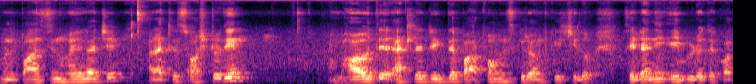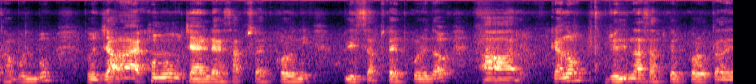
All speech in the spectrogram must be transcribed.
মানে পাঁচ দিন হয়ে গেছে। আর আজকে ষষ্ঠ দিন। ভারতের অ্যাথলেটিকদের পারফরমেন্স কীরকম কী ছিল সেটা নিয়ে এই ভিডিওতে কথা বলব। তো যারা এখনও চ্যানেলটাকে সাবস্ক্রাইব করনি প্লিজ সাবস্ক্রাইব করে দাও। আর কেন? যদি না সাবস্ক্রাইব করো, তাহলে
